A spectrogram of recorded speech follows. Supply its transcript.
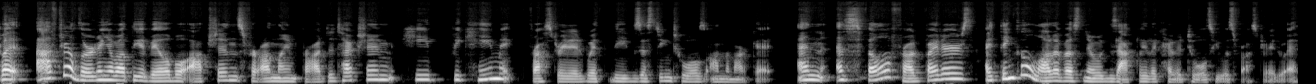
But after learning about the available options for online fraud detection, he became frustrated with the existing tools on the market. And as fellow fraud fighters, I think a lot of us know exactly the kind of tools he was frustrated with.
